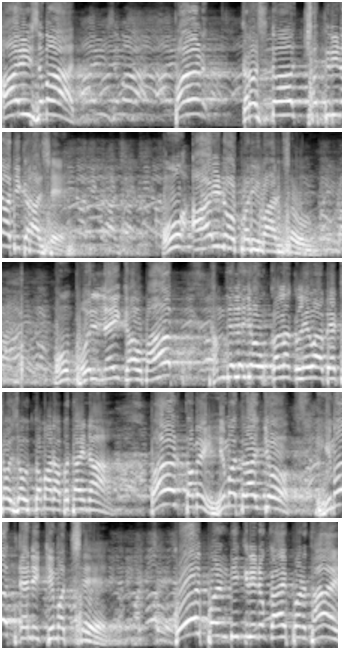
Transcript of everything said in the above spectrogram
આઈ સમાજ. પણ કૃષ્ણ છત્રીના દીકરા છે. હું આઈનો પરિવાર છું. હું ભૂલ નહીં ખાઉં, બાપ. સમજી લેજો, હું કલક લેવા બેઠો છું તમારા બધાયના. પણ તમે હિંમત રાખજો, હિંમત એની કિંમત છે. કોઈ પણ દીકરીનું કાંઈ પણ થાય,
